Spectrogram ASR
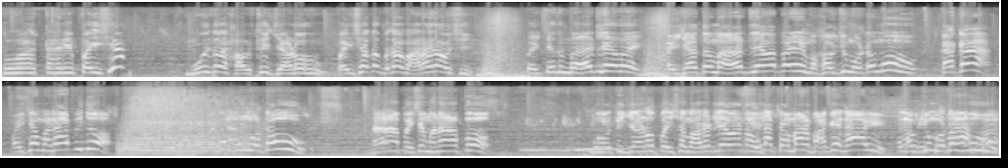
તો આ તારી પૈસા? હું તો સૌથી જાણો હું પૈસા તો બધા મારા જ આવશે. પૈસા તો મારા જ લેવાય પૈસા તો મારા જ લેવા પડે સૌથી મોટો હું કાકા પૈસા મને આપી દો. હું મોટો હું ના પૈસા મને આપો. મોતી જાણો પૈસા મારા જ લેવાના એટલે તમારા ભાગે ના આવી. સૌથી મોટો હું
